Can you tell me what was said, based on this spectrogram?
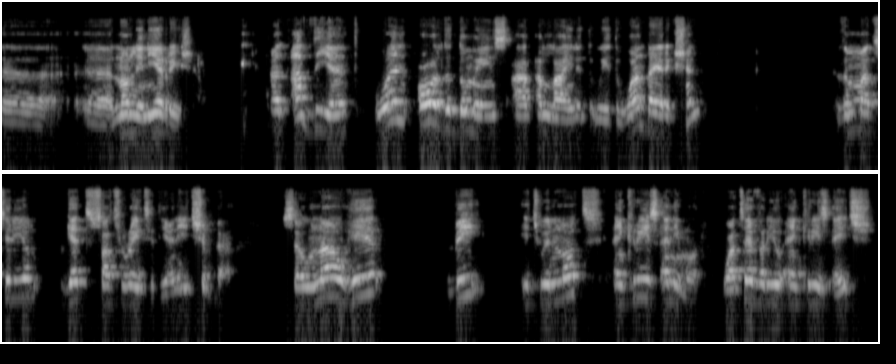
uh, uh, nonlinear region. And at the end, when all the domains are aligned with one direction, the material gets saturated, يعني يتشبع. So now here, B, it will not increase anymore. Whatever you increase H,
